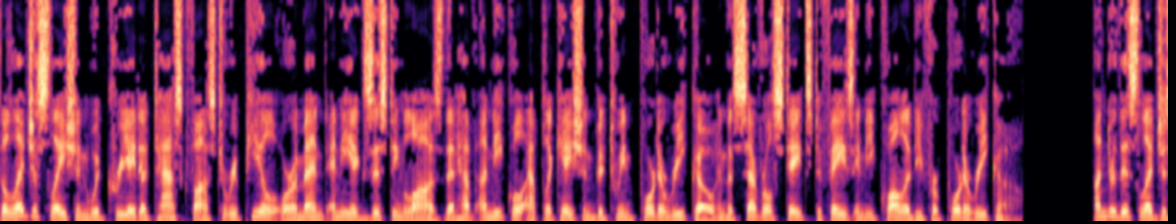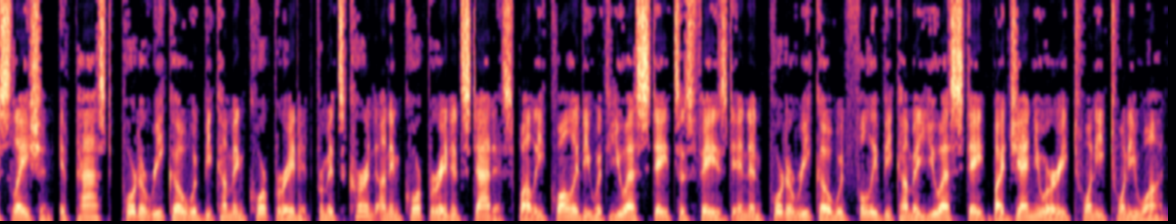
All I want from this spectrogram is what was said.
The legislation would create a task force to repeal or amend any existing laws that have unequal application between Puerto Rico and the several states to phase in equality for Puerto Rico. Under this legislation if passed, Puerto Rico would become incorporated from its current unincorporated status while equality with U.S. states is phased in and Puerto Rico would fully become a U.S. state by January 2021.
